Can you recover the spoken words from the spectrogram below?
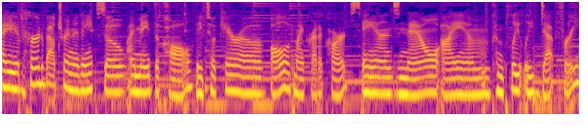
I had heard about Trinity, so I made the call. They took care of all of my credit cards and now I am completely debt free.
